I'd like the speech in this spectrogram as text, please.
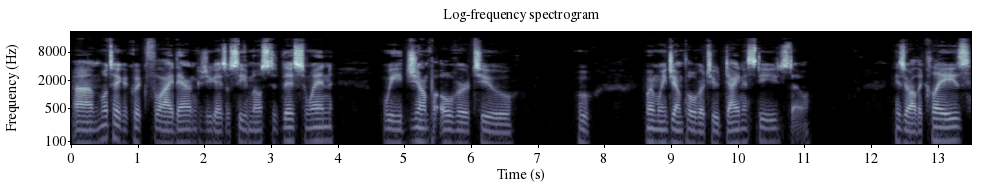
Um, we'll take a quick fly down, because you guys will see most of this when we jump over to... Ooh, when we jump over to Dynasty, so... These are all the clays.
